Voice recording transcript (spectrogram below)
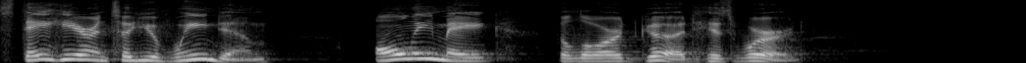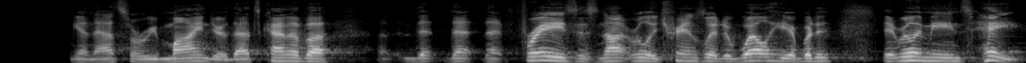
Stay here until you've weaned him. Only make the Lord good his word. Again, that's a reminder. That's kind of a, that, that, that phrase is not really translated well here, but it, it really means, hey,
